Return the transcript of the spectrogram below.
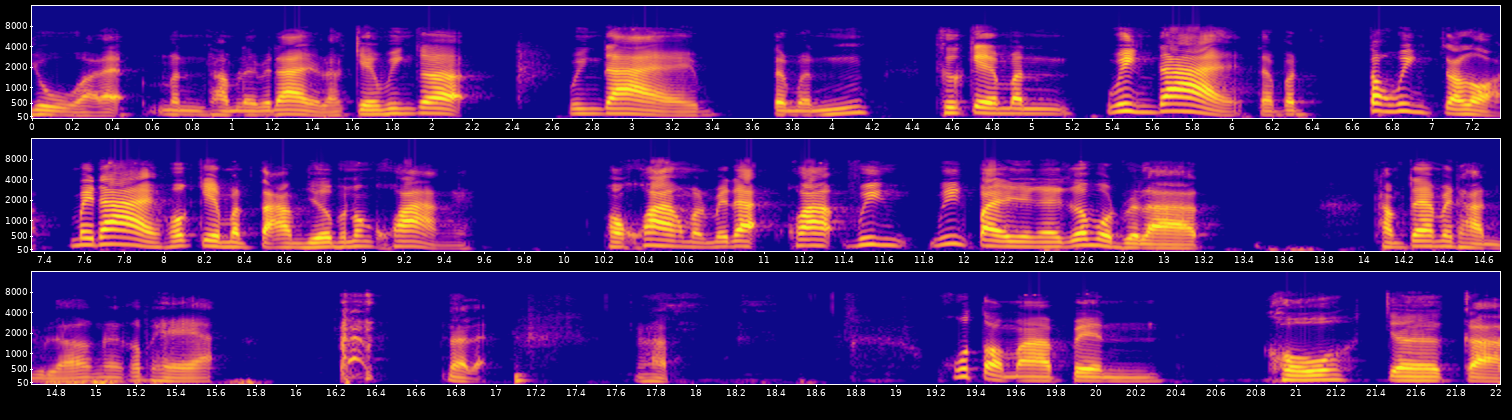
อยู่อะแหละมันทำอะไรไม่ได้อยู่แล้ว เกมวิ่งก็วิ่งได้ แต่เหมือนคือเกมมันวิ่งได้ แต่มันต้องวิ่งตลอดไม่ได้ เพราะเกมมันตามเยอะมันต้องคว้างไงพอคว้างมันไม่ได้คว้างวิ่งวิ่งไปยังไงก็หมดเวลาทำแต้มไม่ทันอยู่แล้วไงก็แพ้ นั่นแหละนะครับ คู่ต่อมาเป็นโคเจอกั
